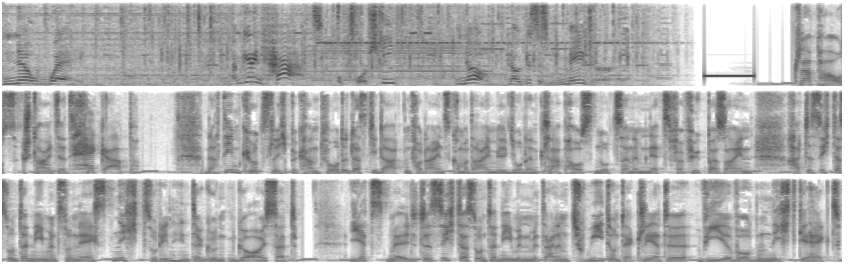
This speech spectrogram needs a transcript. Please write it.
No way. I'm getting hacked. A game? No, no, this is major. Clubhouse streitet Hack ab. Nachdem kürzlich bekannt wurde, dass die Daten von 1,3 Millionen Clubhouse-Nutzern im Netz verfügbar seien, hatte sich das Unternehmen zunächst nicht zu den Hintergründen geäußert. Jetzt meldete sich das Unternehmen mit einem Tweet und erklärte, wir wurden nicht gehackt.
